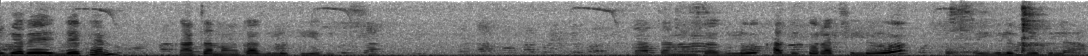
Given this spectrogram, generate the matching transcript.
এইবারে দেখেন কাঁচা লঙ্কাগুলো দিয়ে দিচ্ছি। কাঁচা লঙ্কাগুলো খাদি করা ছিল, এইগুলো দিয়ে দিলাম।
